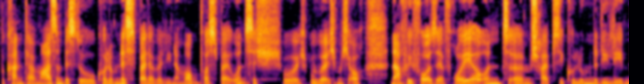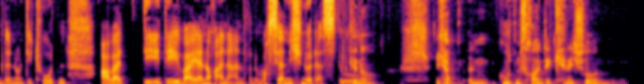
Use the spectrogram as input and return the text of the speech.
Bekanntermaßen bist du Kolumnist bei der Berliner Morgenpost bei uns, ich, worüber ich mich auch nach wie vor sehr freue und ähm, schreibst die Kolumne Die Lebenden und die Toten. Aber die Idee war ja noch eine andere. Du machst ja nicht nur das. Du genau. Ich habe einen guten Freund, den kenne ich schon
